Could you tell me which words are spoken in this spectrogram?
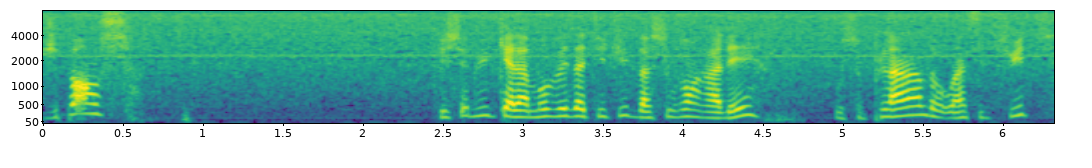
Je pense que celui qui a la mauvaise attitude va souvent râler, ou se plaindre, ou ainsi de suite,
